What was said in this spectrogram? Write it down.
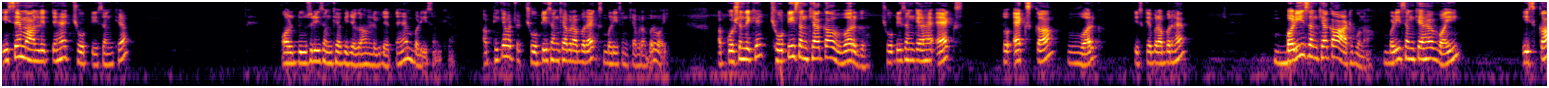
इसे मान लेते हैं छोटी संख्या और दूसरी संख्या की जगह हम लिख देते हैं बड़ी संख्या। अब ठीक है बच्चों, छोटी संख्या बराबर एक्स बड़ी संख्या बराबर वाई अब क्वेश्चन देखिए, छोटी संख्या का वर्ग, छोटी संख्या है एक्स तो एक्स का वर्ग किसके बराबर है? बड़ी संख्या का आठ गुना, बड़ी संख्या है वाई इसका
